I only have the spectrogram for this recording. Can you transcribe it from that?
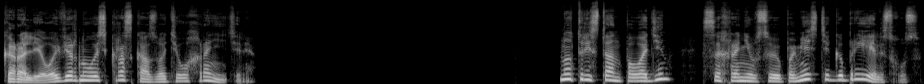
Королева вернулась к рассказу о телохранителе. Но Тристан Паладин сохранил свое поместье Габриэльсхус.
